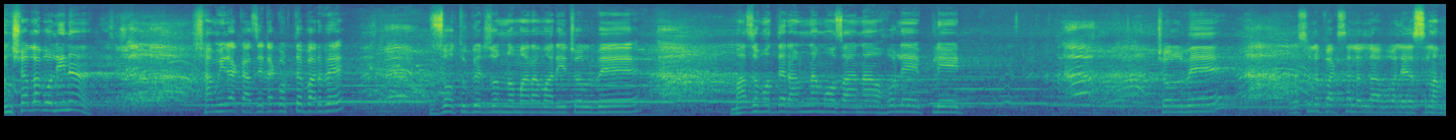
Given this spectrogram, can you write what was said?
ইনশাল্লাহ বলি না। স্বামীরা কাজ এটা করতে পারবে। যৌতুকের জন্য মারামারি চলবে। মাঝে মধ্যে রান্না মজা না হলে প্লেট চলবে। রসুল পাক সাল্লাহ আলাইসাল্লাম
